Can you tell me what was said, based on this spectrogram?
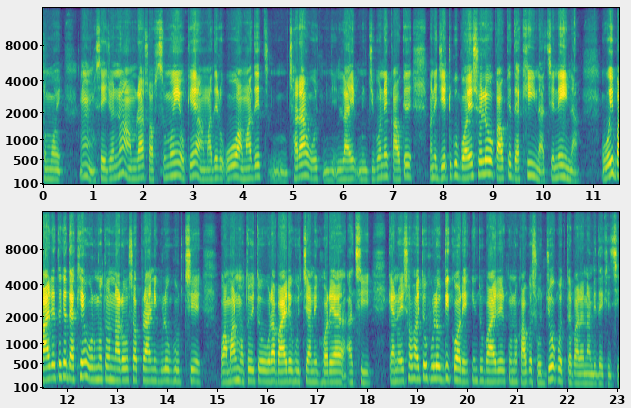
সময়। সেই জন্য আমরা সবসময় ওকে আমাদের, ও আমাদের ছাড়া ও লাইফ জীবনে কাউকে মানে যেটুকু বয়স হলেও কাউকে দেখেই না, চেনেই না। ওই বাইরে থেকে দেখে ওর মতন আরও সব প্রাণীগুলো ঘুরছে। ও আমার মতোই তো, ওরা বাইরে ঘুরছে, আমি ঘরে আছি। কেন এসব হয়তো উপলব্ধি করে, কিন্তু বাইরের কোনো কাউকে সহ্যও করতে পারে না আমি দেখেছি।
